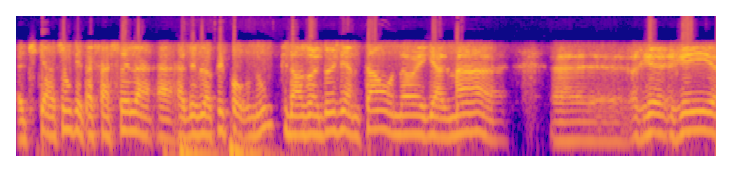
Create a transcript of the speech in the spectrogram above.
application qui était facile à, à, développer pour nous. Puis dans un deuxième temps, on a également euh, ré,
